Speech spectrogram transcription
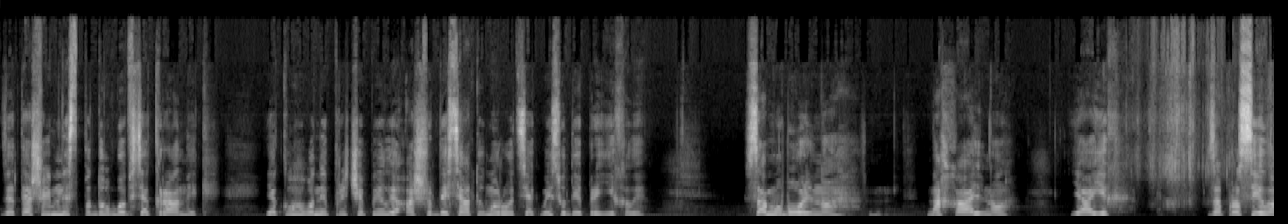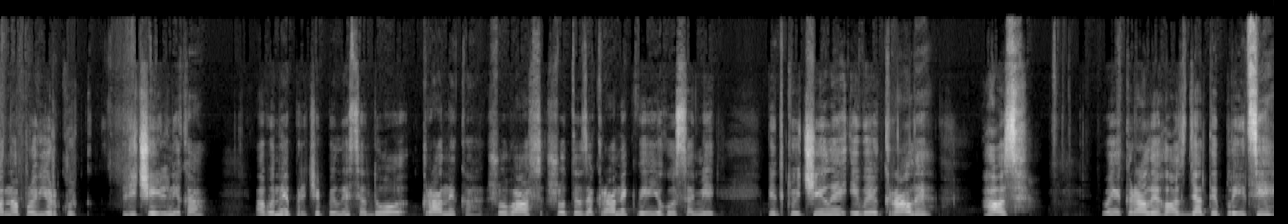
за те, що їм не сподобався краник, якого вони причепили аж в 10-му році, як ми сюди приїхали. Самовольно, нахально. Я їх запросила на провірку лічильника, а вони причепилися до краника. Що, вас, що це за краник, ви його самі підключили і ви крали газ. Ви крали газ для теплиці,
